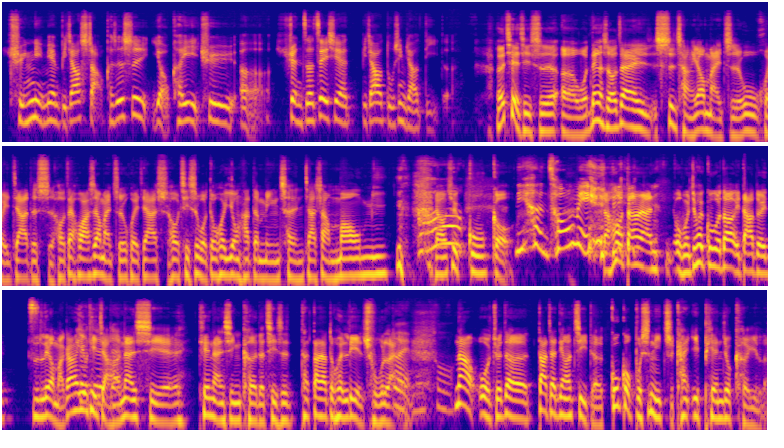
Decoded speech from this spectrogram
群里面比较少，可是是有可以去呃选择这些比较毒性比较低的。而且其实，呃，我那个时候在市场要买植物回家的时候，在花市要买植物回家的时候，其实我都会用它的名称加上猫咪，然后去 Google，你很聪明，然后当然我们就会 Google 到一大堆资料嘛。刚刚 UT 讲的那些天南星科的，其实它大家都会列出来。对，没错，那我觉得大家一定要记得，Google 不是你只看一篇就可以了，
